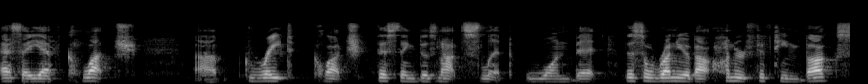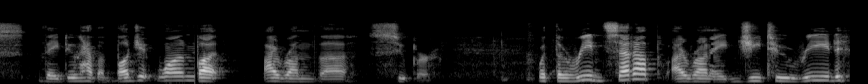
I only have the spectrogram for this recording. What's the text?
SAF clutch. Uh, great clutch. This thing does not slip one bit. This will run you about 115 bucks. They do have a budget one, but I run the super. With the reed setup, I run a G2 reed.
